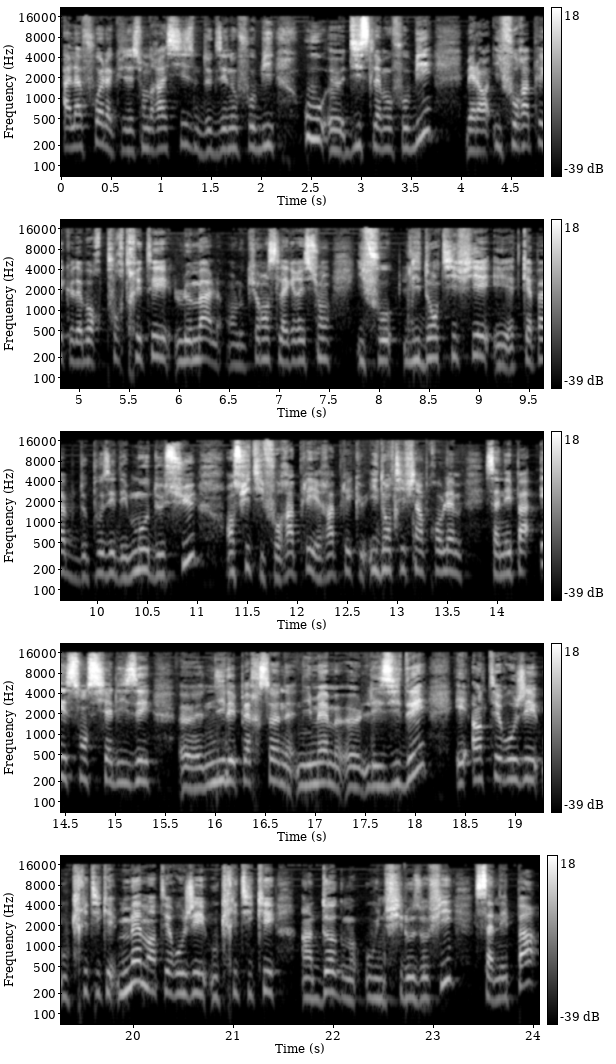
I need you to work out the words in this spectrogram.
à la fois l'accusation de racisme, de xénophobie ou d'islamophobie. Mais alors, il faut rappeler que d'abord, pour traiter le mal, en l'occurrence l'agression, il faut l'identifier et être capable de poser des mots dessus. Ensuite, il faut rappeler et rappeler que identifier un problème, ça n'est pas essentialiser ni les personnes, ni même les idées et interroger ou critiquer, même interroger ou critiquer un dogme ou une philosophie, ça n'est pas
